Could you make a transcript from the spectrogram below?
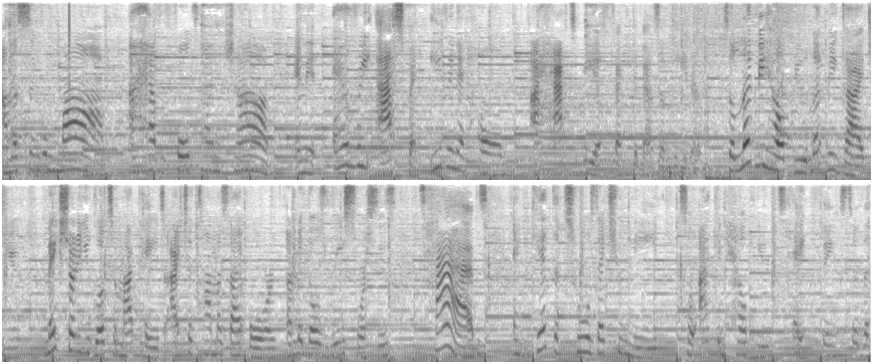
I'm a single mom. I have a full time job. And in every aspect, even at home, I have to be effective as a leader. So let me help you. Let me guide you. Make sure you go to my page, aishathomas.org, under those resources, tabs, and get the tools that you need so I can help you take things to the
